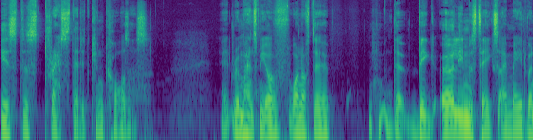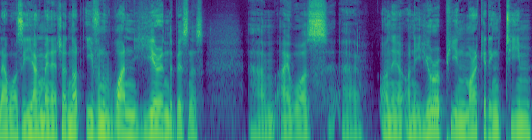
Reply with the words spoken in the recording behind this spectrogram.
is the stress that it can cause us. It reminds me of one of the the big early mistakes I made when I was a young manager. Not even one year in the business, um, I was uh, on a on a European marketing team,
